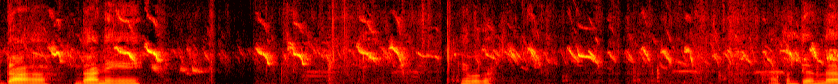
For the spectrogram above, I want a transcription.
दा दाणे हे बघा. आपण त्यांना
